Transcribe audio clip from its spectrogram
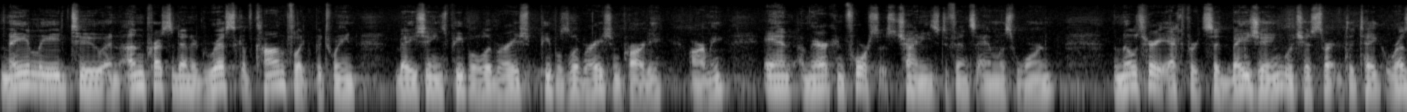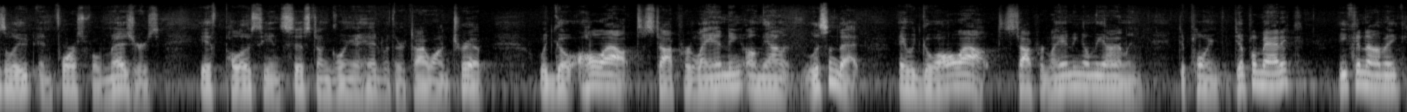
may lead to an unprecedented risk of conflict between Beijing's People Liberation, People's Liberation Party, Army, and American forces, Chinese defense analysts warned. The military experts said Beijing, which has threatened to take resolute and forceful measures if Pelosi insists on going ahead with her Taiwan trip, would go all out to stop her landing on the island. Listen to that. They would go all out to stop her landing on the island, deploying diplomatic, economic,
